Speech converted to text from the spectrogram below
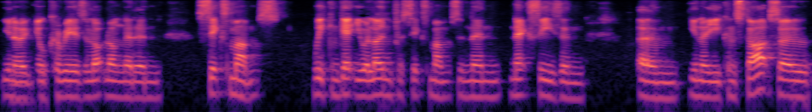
you know, your career is a lot longer than six months. We can get you a loan for six months, and then next season, um, you know, you can start. So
